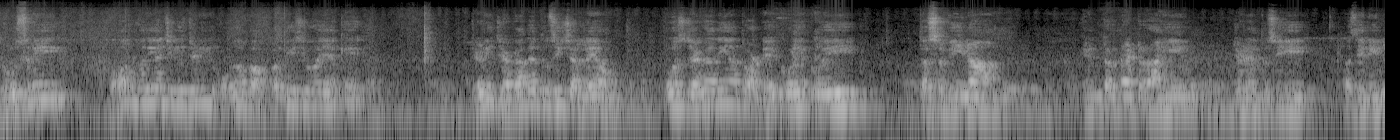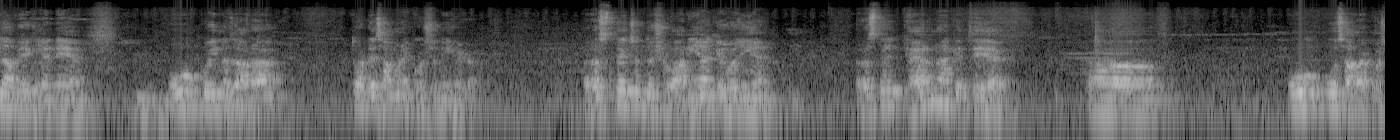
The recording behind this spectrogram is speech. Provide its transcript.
ਦੂਸਰੀ ਬਹੁਤ ਵਧੀਆ ਚੀਜ਼ ਜਿਹੜੀ ਉਦੋਂ ਵਾਪਰਦੀ ਸੀ ਉਹ ਇਹ ਹੈ ਕਿ ਜਿਹੜੀ ਜਗ੍ਹਾ ਤੇ ਤੁਸੀਂ ਚੱਲੇ ਹੋ, ਉਸ ਜਗ੍ਹਾ ਦੀਆਂ ਤੁਹਾਡੇ ਕੋਲੇ ਕੋਈ ਤਸਵੀਰਾਂ, ਇੰਟਰਨੈਟ ਰਾਹੀਂ ਜਿਹੜੇ ਤੁਸੀਂ, ਅਸੀਂ ਰੀਲਾਂ ਵੇਖ ਲੈਨੇ ਆ ਉਹ ਕੋਈ ਨਜ਼ਾਰਾ ਤੁਹਾਡੇ ਸਾਹਮਣੇ ਕੁਝ ਨਹੀਂ ਹੈਗਾ। ਰਸਤੇ 'ਚ ਦੁਸ਼ਵਾਰੀਆਂ ਕਿਹੋ ਜੀਆਂ ਰਸਤੇ 'ਚ ਠਹਿਰਨਾ ਕਿੱਥੇ ਹੈ? ਉਹ ਉਹ ਸਾਰਾ ਕੁਝ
